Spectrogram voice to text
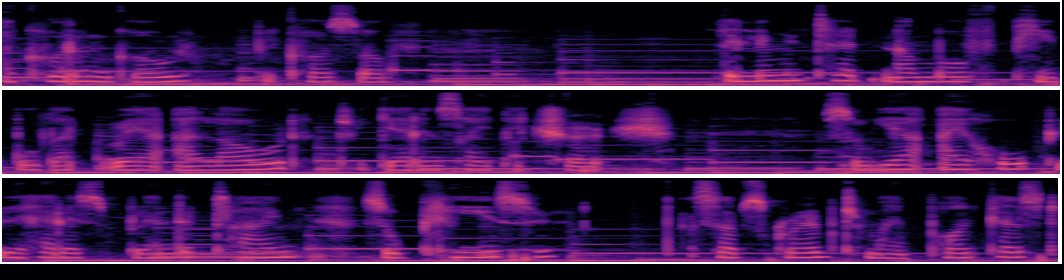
I couldn't go because of the limited number of people that were allowed to get inside the church. So yeah, I hope you had a splendid time. So please subscribe to my podcast.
